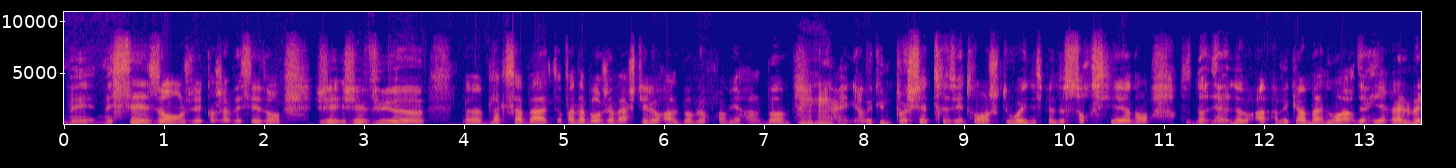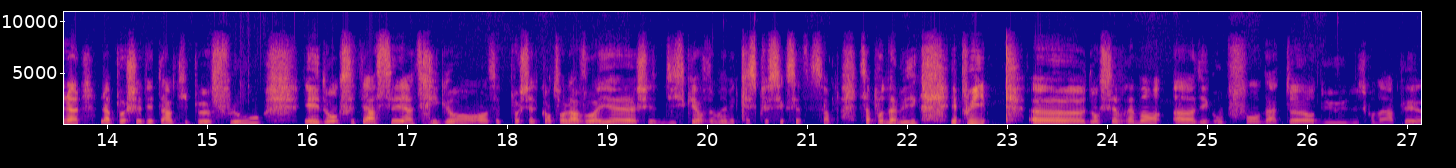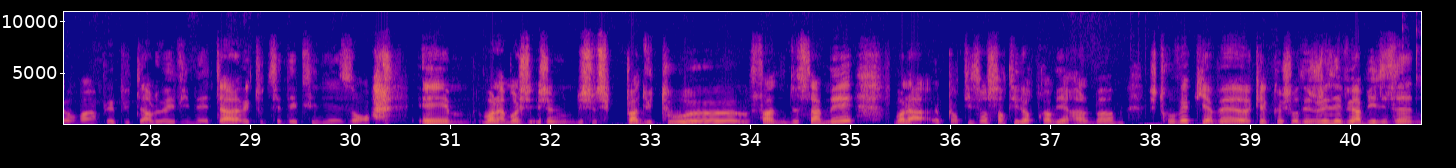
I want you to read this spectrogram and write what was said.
mes, mes 16 ans. Je, quand j'avais 16 ans, j'ai vu euh, euh, Black Sabbath. Enfin, d'abord, j'avais acheté leur album, leur premier album, Mhm. avec une pochette très étrange. Tu vois une espèce de sorcière dans, dans- dans- avec un manoir derrière elle, mais la, la pochette était un petit peu floue. Et donc, c'était assez intriguant, cette pochette. Quand on la voyait chez le disquaire, on se demandait, mais qu'est-ce que c'est que cette- ça, ça pour de la musique? Et puis, euh, donc, c'est vraiment un des groupes fondateurs du, de ce qu'on a appelé, on va appeler plus tard le heavy metal, avec toutes ses déclinaisons. Et voilà, moi, je je ne je suis pas du tout euh, fan de ça, mais voilà, quand ils ont sorti leur premier album, je trouvais qu'il y avait euh, quelque chose. Et je les ai vus à Bilzen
